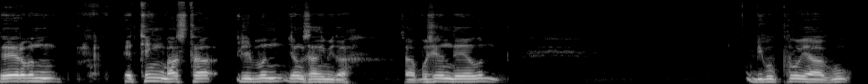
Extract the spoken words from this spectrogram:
네, 여러분 배팅 마스터 1분 영상입니다. 자, 보시는 내용은 미국 프로야구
